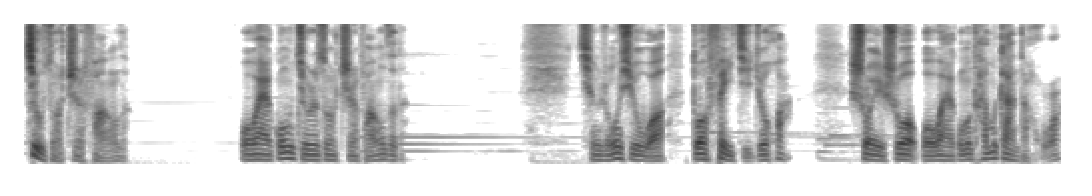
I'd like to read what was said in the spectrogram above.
就做纸房子。我外公就是做纸房子的，请容许我多费几句话，说一说我外公他们干的活。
